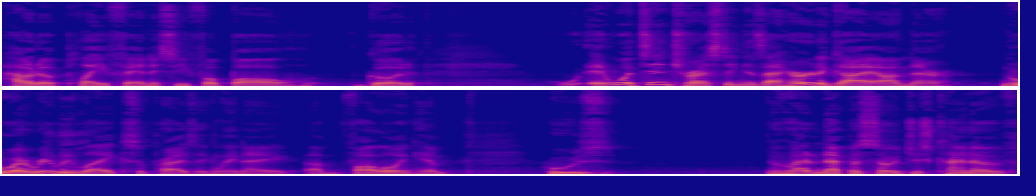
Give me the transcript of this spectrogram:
how to play fantasy football good and what's interesting is I heard a guy on there who I really like, surprisingly, and I, I'm following him, who's who had an episode just kind of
